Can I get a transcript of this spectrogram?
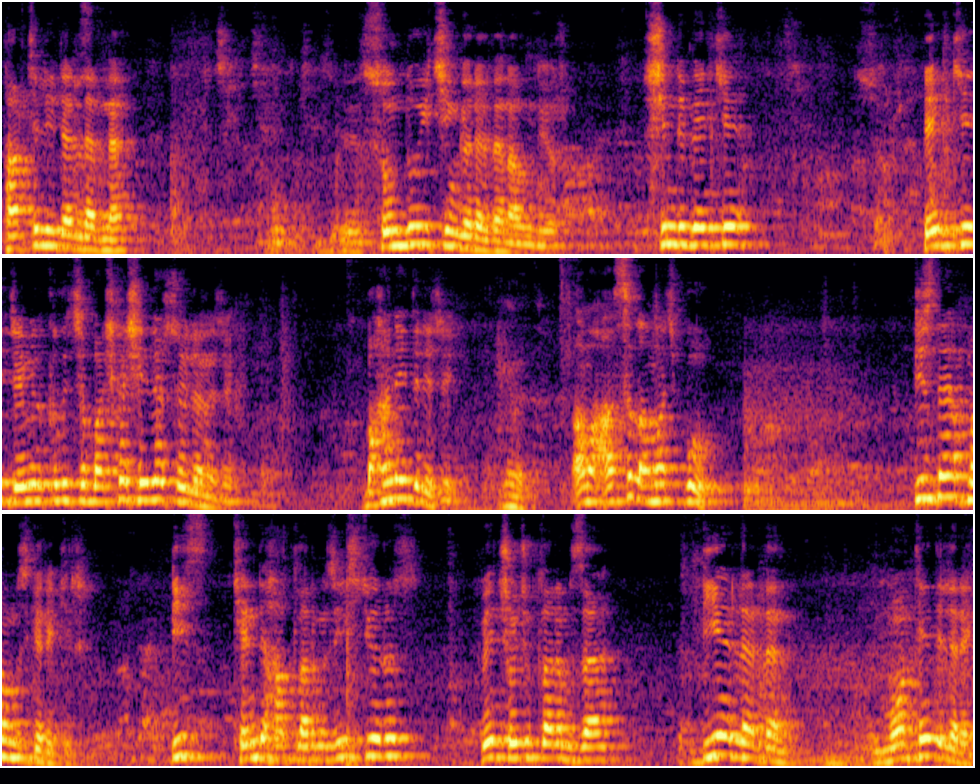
parti liderlerine e, sunduğu için görevden alınıyor. Şimdi belki belki Cemil Kılıç'a başka şeyler söylenecek. Bahane edilecek. Evet. Ama asıl amaç bu. Biz ne yapmamız gerekir? Biz kendi haklarımızı istiyoruz ve çocuklarımıza bir yerlerden monte edilerek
